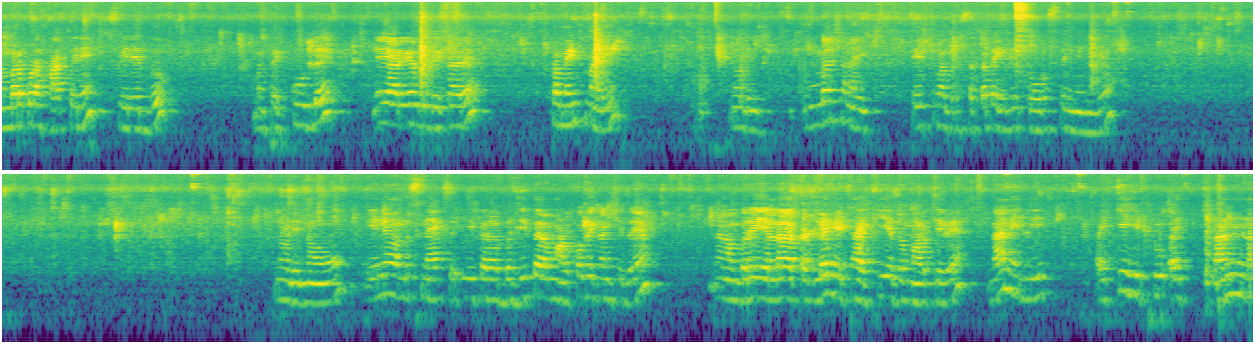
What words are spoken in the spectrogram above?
ನಂಬರ್ ಕೂಡ ಹಾಕ್ತೇನೆ, ಸೀರೆದ್ದು. ಮತ್ತು ಕೂಡಲೇ ಯಾರಿಗಾದ್ರು ಬೇಕಾದ್ರೆ ಕಮೆಂಟ್ ಮಾಡಿ. ನೋಡಿ, ತುಂಬ ಚೆನ್ನಾಗಿ ಟೇಸ್ಟ್ ಮಾತ್ರ ಸಖತ್ತಾಗಿದೆ, ತೋರಿಸ್ತೀನಿ ನಿಮಗೆ. ನೋಡಿ, ನಾವು ಏನೇ ಒಂದು ಸ್ನ್ಯಾಕ್ಸ್ ಈ ಥರ ಬಜ್ಜಿ ಥರ ಮಾಡ್ಕೋಬೇಕನ್ಸಿದ್ರೆ ಬರೀ ಎಲ್ಲ ಕಡಲೆ ಹಿಟ್ಟು ಹಾಕಿ ಅದು ಮಾಡ್ತೇವೆ. ನಾನು ಇಲ್ಲಿ ಅಕ್ಕಿ ಹಿಟ್ಟು ಅಕ್ಕಿ ಅನ್ನ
